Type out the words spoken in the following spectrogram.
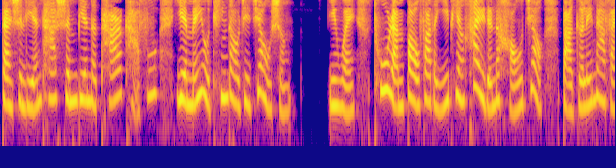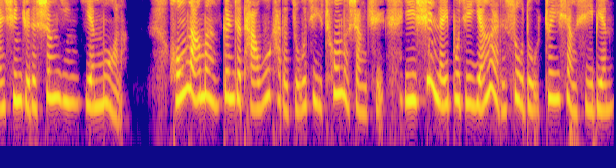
但是，连他身边的塔尔卡夫也没有听到这叫声，因为突然爆发的一片骇人的嚎叫，把格雷纳凡勋爵的声音淹没了。红狼们跟着塔乌卡的足迹冲了上去，以迅雷不及掩耳的速度追向西边。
